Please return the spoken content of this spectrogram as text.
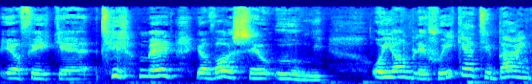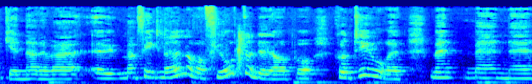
jag fick eh, till och med, jag var så ung. Och jag blev skickad till banken när det var, eh, man fick löner var 14 dag på kontoret. Men, men eh,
